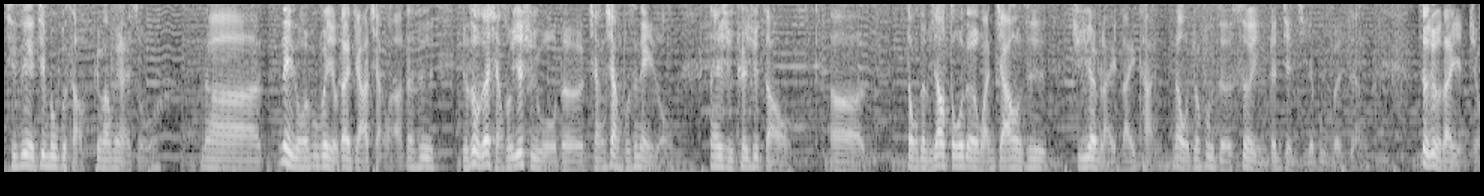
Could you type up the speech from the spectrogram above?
其实也进步不少，各方面来说。那内容的部分有待加强啦，但是有时候我在想说，也许我的强项不是内容，那也许可以去找呃懂得比较多的玩家，或者是。G.M 来来谈，那我就负责摄影跟剪辑的部分，这样，这就有待研究，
